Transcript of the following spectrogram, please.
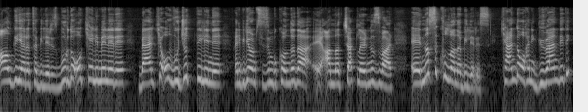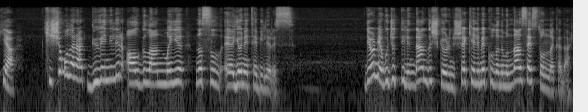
algı yaratabiliriz? Burada o kelimeleri, belki o vücut dilini Hani biliyorum sizin bu konuda da e, anlatacaklarınız var. E, nasıl kullanabiliriz? Kendi o hani güven dedik ya kişi olarak güvenilir algılanmayı nasıl e, yönetebiliriz? Diyorum ya vücut dilinden dış görünüşe, kelime kullanımından ses tonuna kadar.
